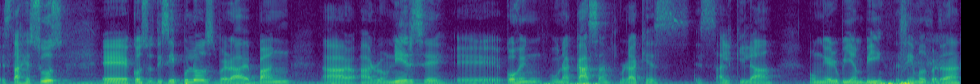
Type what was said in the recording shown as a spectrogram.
está Jesús eh, con sus discípulos, ¿verdad? Van a, reunirse, eh, cogen una casa, ¿verdad? Que es, es alquilada, un Airbnb, decimos, ¿verdad?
